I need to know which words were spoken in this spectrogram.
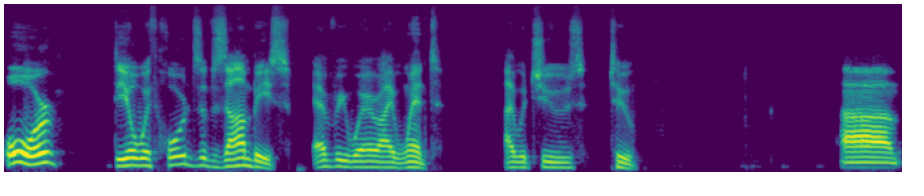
or deal with hordes of zombies everywhere I went, I would choose two. Um,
